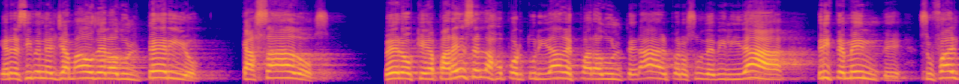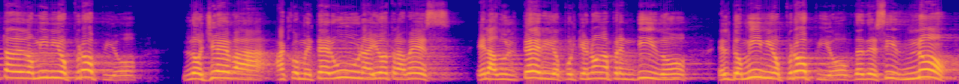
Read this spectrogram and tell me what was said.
que reciben el llamado del adulterio, casados, pero que aparecen las oportunidades para adulterar, pero su debilidad, tristemente, su falta de dominio propio, lo lleva a cometer una y otra vez el adulterio porque no han aprendido el dominio propio de decir no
